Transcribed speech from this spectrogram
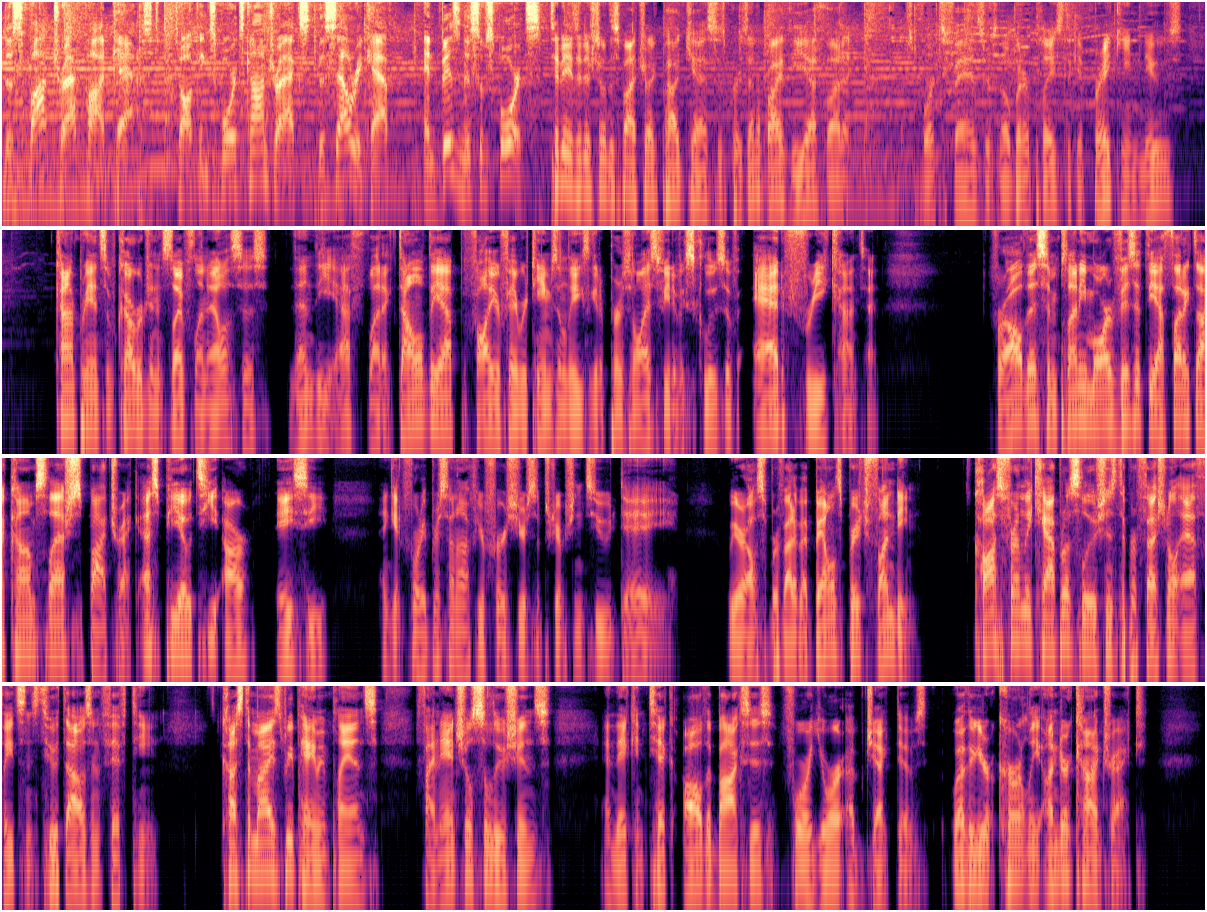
The Spotrac Podcast, talking sports contracts, the salary cap, and business of sports. Today's edition of the Spotrac Podcast is presented by The Athletic. For sports fans, there's no better place to get breaking news, comprehensive coverage, and insightful analysis than The Athletic. Download the app, follow your favorite teams and leagues, and get a personalized feed of exclusive ad-free content. For all this and plenty more, visit theathletic.com slash spotrac, S-P-O-T-R-A-C, and get 40% off your first year subscription today. We are also provided by Balance Bridge Funding, cost-friendly capital solutions to professional athletes since 2015. Customized repayment plans, financial solutions, and they can tick all the boxes for your objectives. Whether you're currently under contract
